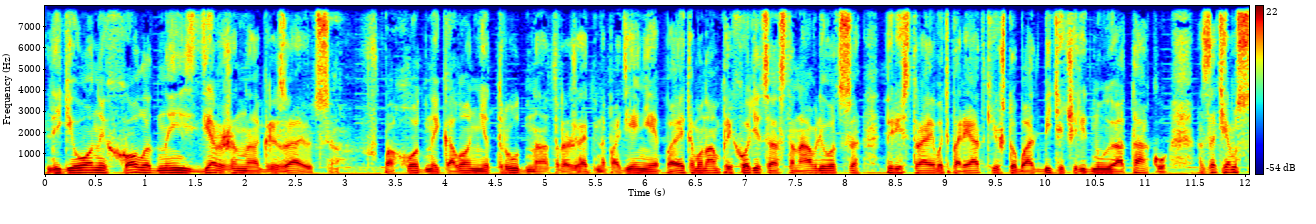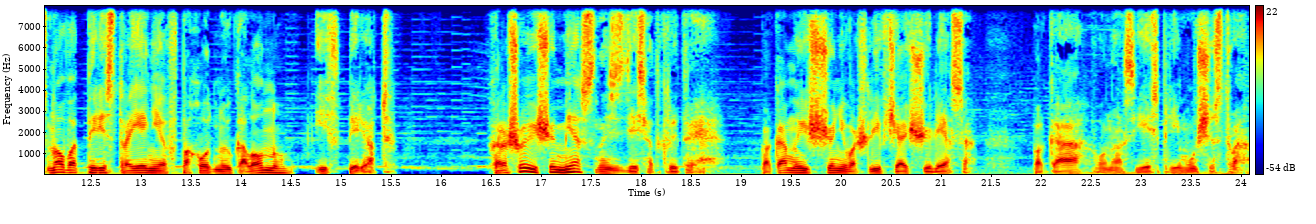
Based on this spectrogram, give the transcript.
Легионы холодно и сдержанно огрызаются. В походной колонне трудно отражать нападение, поэтому нам приходится останавливаться, перестраивать порядки, чтобы отбить очередную атаку, затем снова перестроение в походную колонну и вперед. Хорошо еще местность здесь открытая. Пока мы еще не вошли в чащу леса. Пока у нас есть преимущество.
